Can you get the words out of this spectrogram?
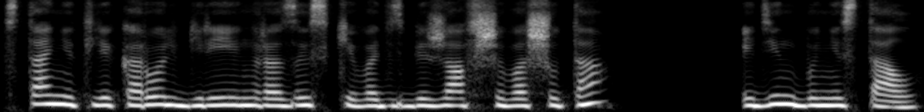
Станет ли король Гирейн разыскивать сбежавшего шута? Эдин бы не стал.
